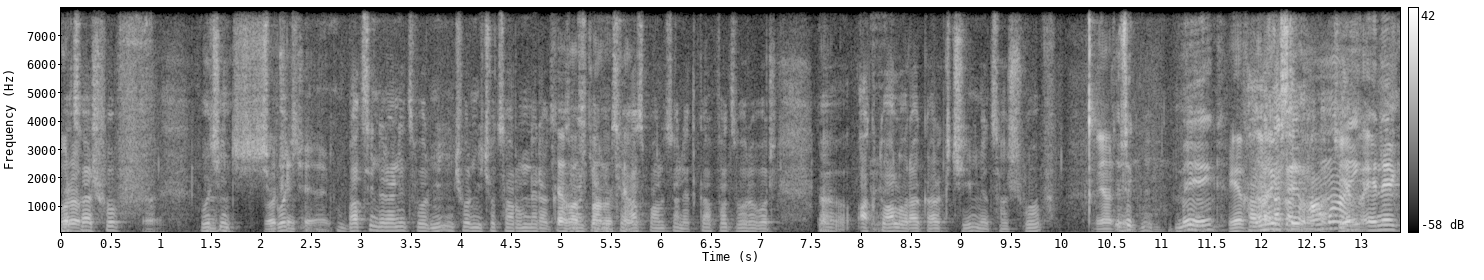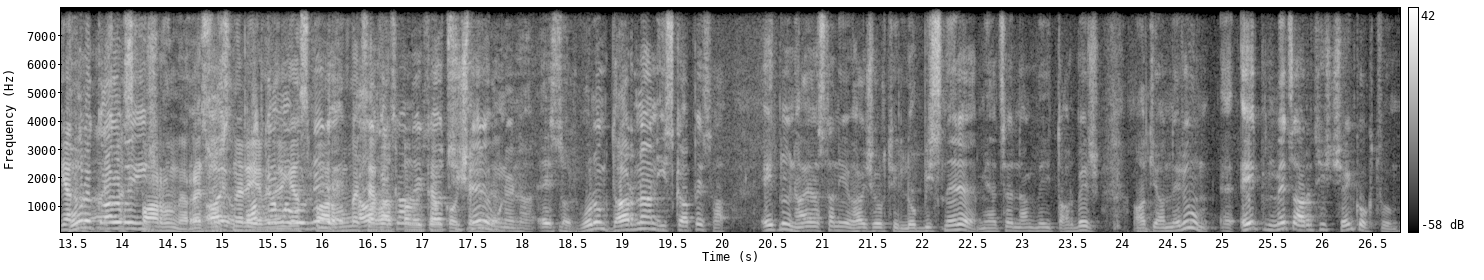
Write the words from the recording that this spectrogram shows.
մեծ հաշվով ոչինչ ոչ Ոչինչ չէ, այո։ բացի նրանից, որ մի- ինչ որ միջոցառումներ ա Ցեղասպանության։ ցեղասպանության հետ կապված, որը որ ը, ակտուալ օրակարգ չի մեծ հաշվով։ Տեսեք, մենք եւ համայնք, էներգիան որը կարող է սպառվում է, ռեսուրսները եւ էներգիան սպառվում է ցեղասպանության վրա։ ունենա այսօր, որոնք դառնան իսկապես հա- այդ նույն Հայաստանի եւ հաջորդի լոբիստները Միացյալ Նահանգների տարբեր ատյաններում այդ մեծ առիթից չեն օգտվում։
